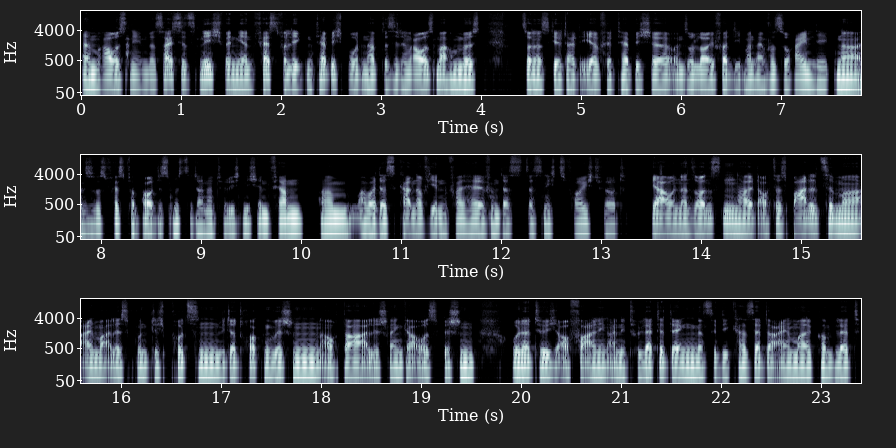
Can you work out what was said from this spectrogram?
ähm, rausnehmen. Das heißt jetzt nicht, wenn ihr einen fest verlegten Teppichboden habt, dass ihr den rausmachen müsst, sondern es gilt halt eher für Teppiche und so Läufer, die man einfach so reinlegt. Ne? Also was fest verbaut ist, müsst ihr dann natürlich nicht entfernen. Ähm, aber das kann auf jeden Fall helfen, dass, dass nichts feucht wird. Ja, und ansonsten halt auch das Badezimmer einmal alles gründlich putzen, wieder trocken wischen, auch da alle Schränke auswischen und natürlich auch vor allen Dingen an die Toilette denken, dass ihr die Kassette einmal komplett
